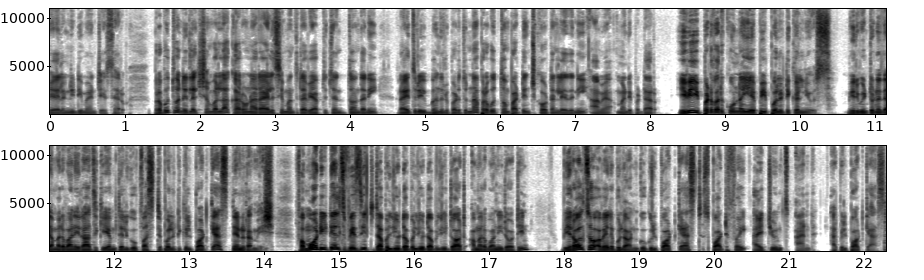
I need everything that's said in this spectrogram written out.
చేయాలని డిమాండ్ చేశారు. ప్రభుత్వ నిర్లక్ష్యం వల్ల కరోనా రాయలసీమ అంతటా వ్యాప్తి చెందుతోందని రైతులు ఇబ్బందులు పడుతున్నా ప్రభుత్వం పట్టించుకోవటం లేదని ఆమె మండిపడ్డారు. ఇవి ఇప్పటివరకు ఉన్న ఏపీ పొలిటికల్ న్యూస్. మీరు వింటున్నది అమర్వాణి రాజకీయం తెలుగు ఫస్ట్ పొలిటికల్ పాడ్కాస్ట్. నేను Ramesh. For more details visit WWW dot Amarvani dot in we are also available on Google podcast Spotify iTunes and Apple podcast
